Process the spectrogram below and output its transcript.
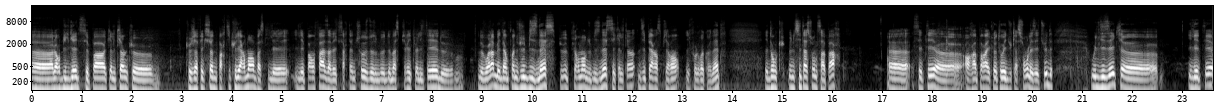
Euh, alors Bill Gates, c'est pas quelqu'un que, que j'affectionne particulièrement parce qu'il n'est il est pas en phase avec certaines choses de, ma spiritualité, de, de voilà, mais d'un point de vue business, purement du business, c'est quelqu'un d'hyper inspirant, il faut le reconnaître. Et donc une citation de sa part, euh, c'était euh, en rapport avec l'auto-éducation, les études, où il disait qu'il euh, était,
